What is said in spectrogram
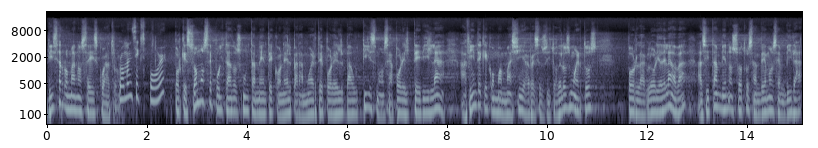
Dice Romanos 6:4, Romans 6 4. porque somos sepultados juntamente con él para muerte por el bautismo, o sea, por el tevilá, a fin de que como Mashiach resucitó de los muertos por la gloria del Abba, así también nosotros andemos en vida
